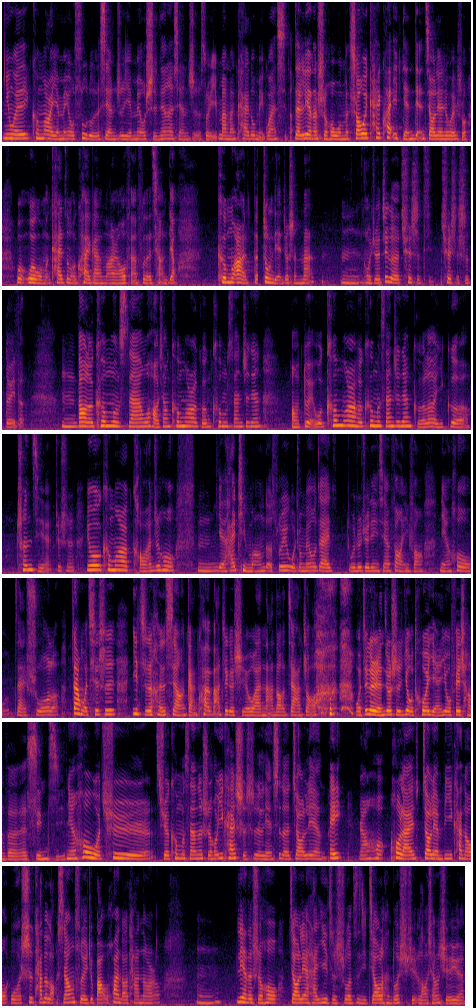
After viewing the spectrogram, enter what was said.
因为科目二也没有速度的限制，也没有时间的限制，所以慢慢开都没关系的。在练的时候，我们稍微开快一点点，教练就会说问问我们开这么快干嘛，然后反复的强调，科目二的重点就是慢。嗯，我觉得这个确实确实是对的。嗯，到了科目三，我好像科目二跟科目三之间。哦，对我科目二和科目三之间隔了一个春节，就是因为科目二考完之后，嗯，也还挺忙的，所以我就没有再，我就决定先放一放，年后再说了。但我其实一直很想赶快把这个学完，拿到驾照。我这个人就是又拖延又非常的心急。年后我去学科目三的时候，一开始是联系的教练 A。然后后来教练 B 看到我是他的老乡，所以就把我换到他那儿了。嗯，练的时候教练还一直说自己教了很多学老乡学员，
